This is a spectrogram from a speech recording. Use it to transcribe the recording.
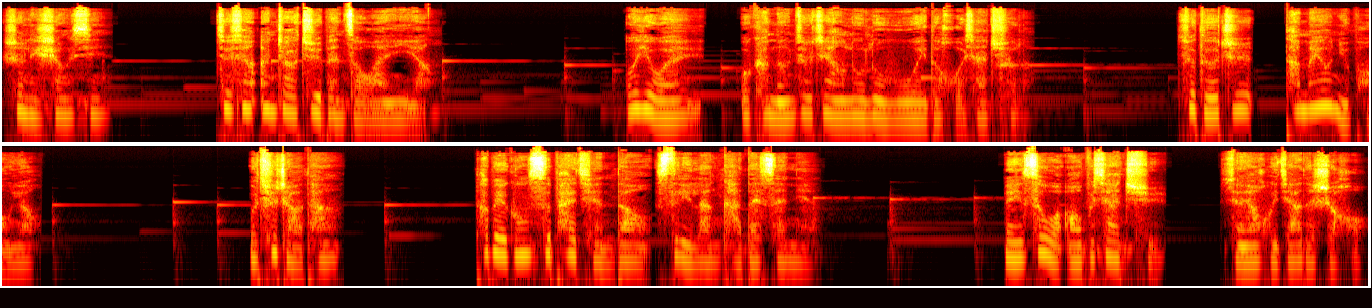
顺利伤心，就像按照剧本走完一样。我以为我可能就这样碌碌无为的活下去了，却得知他没有女朋友。我去找他，他被公司派遣到斯里兰卡待三年。每一次我熬不下去，想要回家的时候，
